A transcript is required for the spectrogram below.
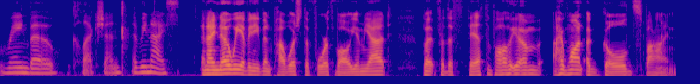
rainbow collection. That'd be nice. And I know we haven't even published the fourth volume yet, but for the fifth volume, I want a gold spine.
